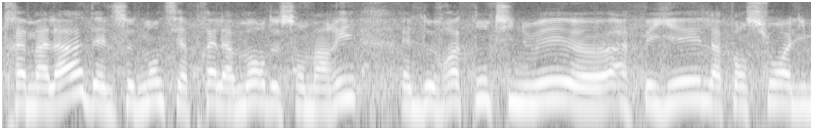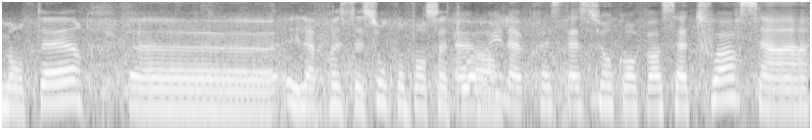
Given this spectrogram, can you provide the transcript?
très malade. Elle se demande si après la mort de son mari, elle devra continuer à payer la pension alimentaire et la prestation compensatoire euh, oui, la prestation compensatoire, un,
